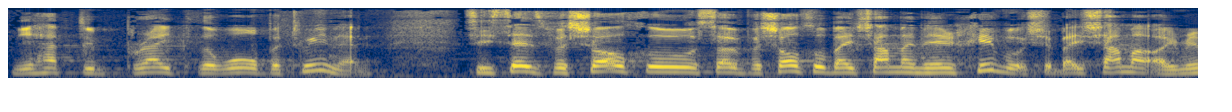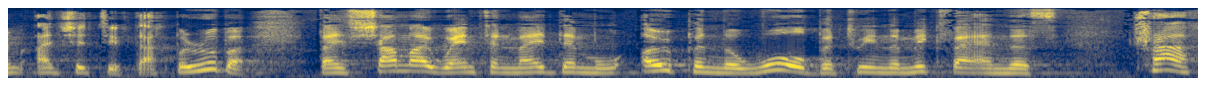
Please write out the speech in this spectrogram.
you have to break the wall between them. So he says v'sholchu so v'sholchu Beis Shammai v'erchivu sheBeis Shammai oimrim ad shetiftach beruba. Beis Shammai went and made them open the wall between the mikveh and this trough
